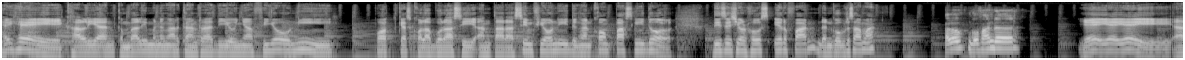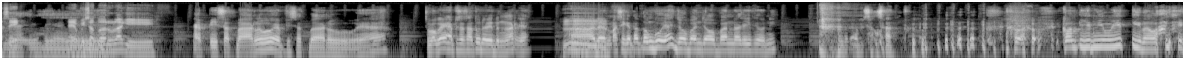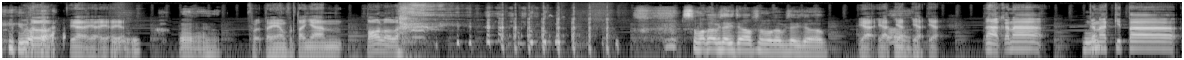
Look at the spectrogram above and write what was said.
Hey hey, kalian kembali mendengarkan radionya Vioni Podcast kolaborasi antara Simfioni dengan Kompas Ngidol. This is your host Irfan dan gue bersama. Halo, gue Vander. Yeay yeay yeay, asik. Iya, iya, iya, iya, Episode baru lagi. Episode baru, episode baru ya. Semoga yang episode satu udah didengar ya. Hmm, Uh, dan masih kita tunggu ya jawaban-jawaban dari Vioni untuk episode satu. Continuity namanya ini, Betul, ya ya ya, ya. Eh, Pertanyaan-pertanyaan tolol lah Semoga bisa dijawab, semoga bisa dijawab. Ya ya ya ya ya Nah karena Hmm? Karena kita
